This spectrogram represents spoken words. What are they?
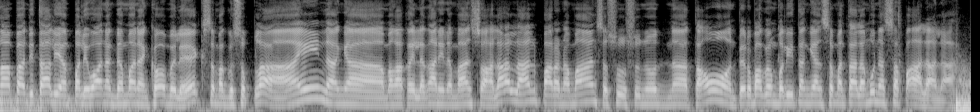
mga pandetalye ang paliwanag naman ng COMELEC sa mag-supply ng uh, mga kailanganin naman sa halalan para naman sa susunod na taon. Pero bago ang balitang yan, samantala muna sa paalala.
